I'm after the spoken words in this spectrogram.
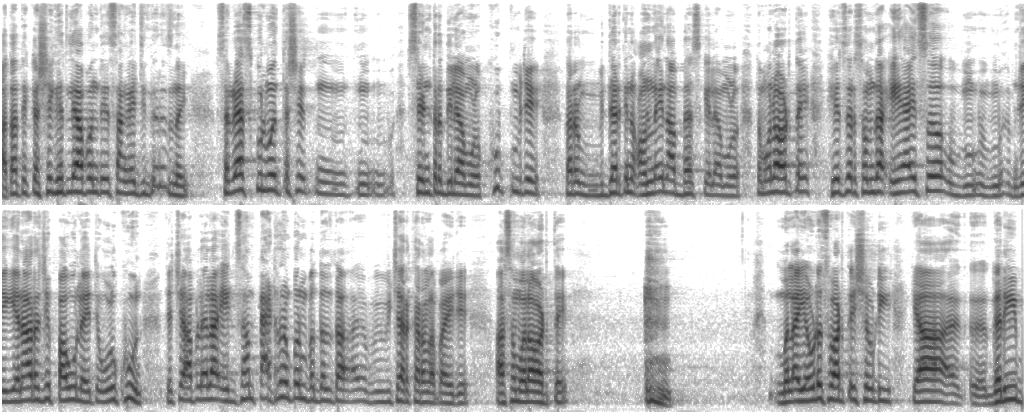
आता ते कसे घेतले आपण ते सांगायची गरज नाही. सगळ्या स्कूलमध्ये तसे सेंटर दिल्यामुळं खूप म्हणजे कारण विद्यार्थ्यांनी ऑनलाईन अभ्यास केल्यामुळं. तर मला वाटतं हे जर समजा ए आयचं म्हणजे येणारं जे पाऊल आहे ते ओळखून त्याचे आपल्याला एक्झाम पॅटर्न पण बदलता विचार करायला पाहिजे असं मला वाटतंय. मला एवढंच वाटतं शेवटी या गरीब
